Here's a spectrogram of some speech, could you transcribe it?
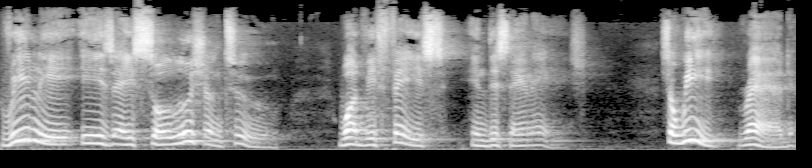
really is a solution to what we face in this day and age. So we read,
